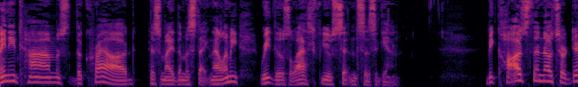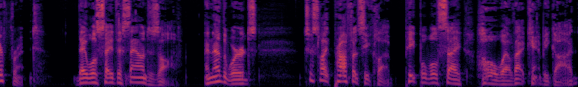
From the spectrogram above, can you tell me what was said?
Many times, the crowd has made the mistake. Now, let me read those last few sentences again. Because the notes are different, they will say the sound is off. In other words, just like Prophecy Club, people will say, oh, well, that can't be God.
